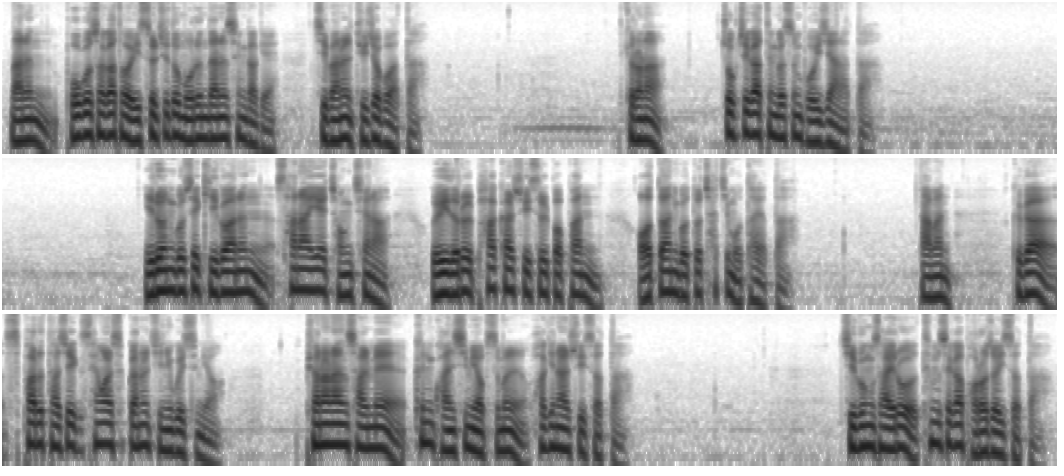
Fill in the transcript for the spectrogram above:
나는 보고서가 더 있을지도 모른다는 생각에 집안을 뒤져보았다. 그러나 쪽지 같은 것은 보이지 않았다. 이런 곳에 기거하는 사나이의 정체나 의도를 파악할 수 있을 법한 어떠한 것도 찾지 못하였다. 다만 그가 스파르타식 생활 습관을 지니고 있으며 편안한 삶에 큰 관심이 없음을 확인할 수 있었다. 지붕 사이로 틈새가 벌어져 있었다.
